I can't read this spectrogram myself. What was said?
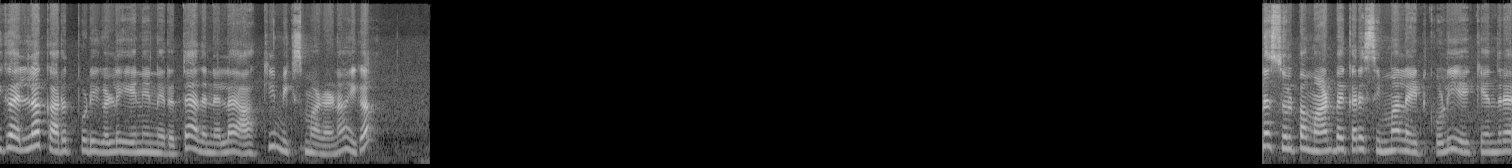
ಈಗ ಎಲ್ಲ ಖಾರದ ಪುಡಿಗಳು ಏನೇನಿರುತ್ತೆ ಅದನ್ನೆಲ್ಲ ಹಾಕಿ ಮಿಕ್ಸ್ ಮಾಡೋಣ ಈಗ. ಸ್ವಲ್ಪ ಮಾಡಬೇಕಾದ್ರೆ ಸಿಮ್ಮಲ್ಲ ಇಟ್ಕೊಳ್ಳಿ, ಏಕೆಂದರೆ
